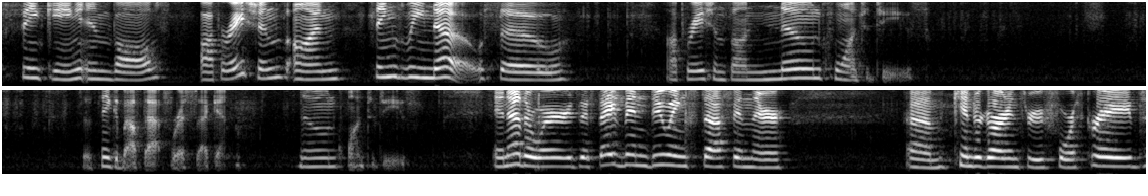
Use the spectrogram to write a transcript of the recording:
thinking involves operations on things we know. So operations on known quantities. So think about that for a second. Known quantities. In other words, if they've been doing stuff in their um, kindergarten through fourth grades,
